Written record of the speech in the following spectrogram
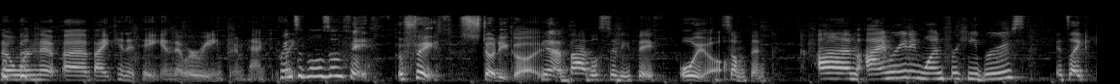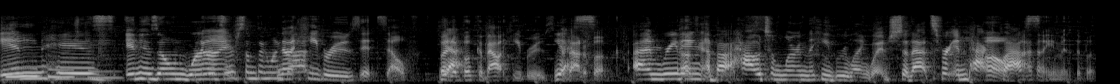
the one that uh, by Kenneth Hagin that we're reading for Impact. is like- Principles of Faith. a faith study guide. Yeah, Bible study faith. Oh yeah. something. Um, I'm reading one for Hebrews. It's like in his in his own words or something like that. not that. Hebrews itself, but Yeah. a book about Hebrews Yes. about a book. I'm reading about how to learn the Hebrew language. So that's for impact Class. Oh, I thought you meant the book.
